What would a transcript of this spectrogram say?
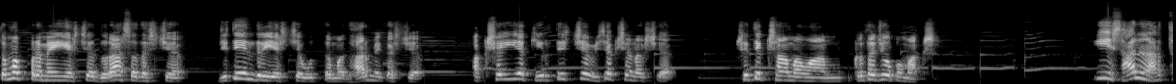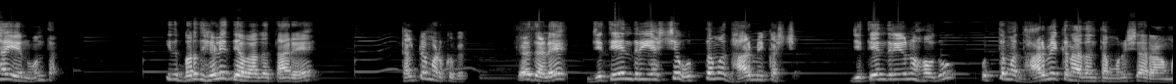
ತಮ ಪ್ರಮೇಯಶ್ಚ ದುರಾಸದಶ್ಚ ಜಿತೇಂದ್ರಿಯಶ್ಚ ಉತ್ತಮ ಧಾರ್ಮಿಕಶ್ಚ ಅಕ್ಷಯ್ಯ ಕೀರ್ತಿಶ್ಚ ವಿಚಕ್ಷಣಶ್ಚ ಕ್ಷಿತಿಕ್ಷಾಮವಾನ್ ಕೃತಜೋಪಮಾಕ್ಷ ಈ ಸಾಲಿನ ಅರ್ಥ ಏನು ಅಂತ ಇದು ಬರೆದು ಹೇಳಿದ್ದೆ ಯಾವಾಗ ತಾರೆ ಕಲ್ಪನೆ ಮಾಡ್ಕೋಬೇಕು. ಹೇಳ್ದಾಳೆ ಜಿತೇಂದ್ರಿಯಶ್ಚ ಉತ್ತಮ ಧಾರ್ಮಿಕಶ್ಚ ಜಿತೇಂದ್ರಿಯನು ಹೌದು ಉತ್ತಮ ಧಾರ್ಮಿಕನಾದಂಥ ಮನುಷ್ಯ ರಾಮ.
